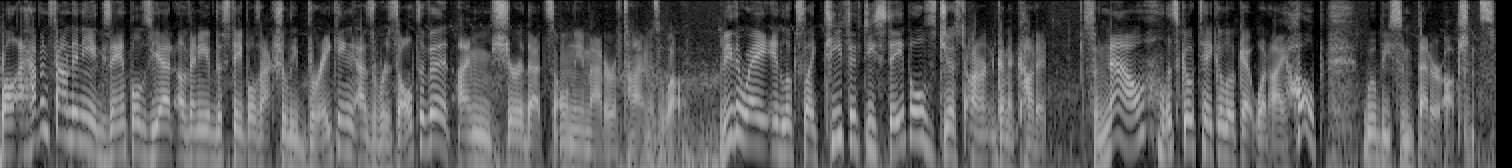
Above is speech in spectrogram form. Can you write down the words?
while I haven't found any examples yet of any of the staples actually breaking as a result of it, I'm sure that's only a matter of time as well. But either way, it looks like T50 staples just aren't gonna cut it. So now let's go take a look at what I hope will be some better options.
